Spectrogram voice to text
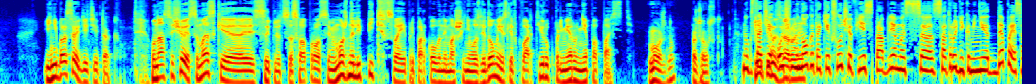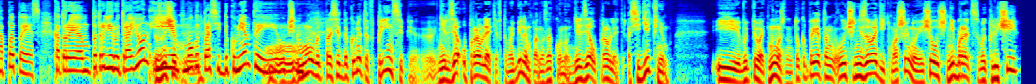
и не бросают детей так. У нас еще смс сыплются с вопросами. Можно ли пить в своей припаркованной машине возле дома, если в квартиру, к примеру, не попасть? Можно, пожалуйста. Ну, кстати, очень здоровье. много таких случаев есть с проблемы с э, сотрудниками не ДПС, а ППС, которые патрулируют район и Значит, могут просить документы. И, в общем... Могут просить документы. В принципе, э, нельзя управлять автомобилем по закону. Нельзя управлять. А сидеть в нем и выпивать можно. Только при этом лучше не заводить машину. Еще лучше не брать с собой ключи.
